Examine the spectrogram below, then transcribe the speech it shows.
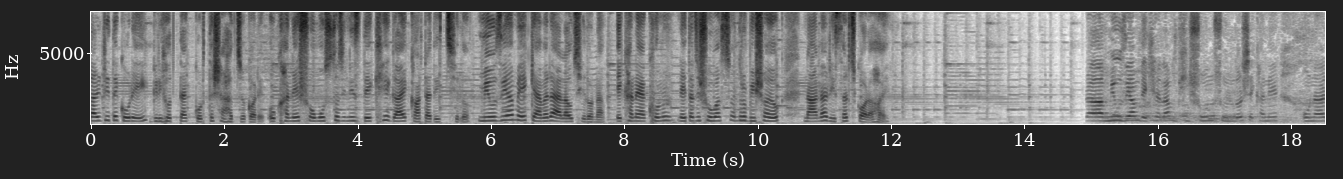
গাড়িটিতে করেই গৃহত্যাগ করতে সাহায্য করে। ওখানে সমস্ত জিনিস দেখে গায়ে কাঁটা দিচ্ছিল। মিউজিয়ামে ক্যামেরা অ্যালাউ ছিল না। এখানে এখন নেতাজি সুভাষচন্দ্র বিষয়ক নানা রিসার্চ করা হয়। মিউজিয়াম দেখে এলাম, ভীষণ সুন্দর। সেখানে ওনার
